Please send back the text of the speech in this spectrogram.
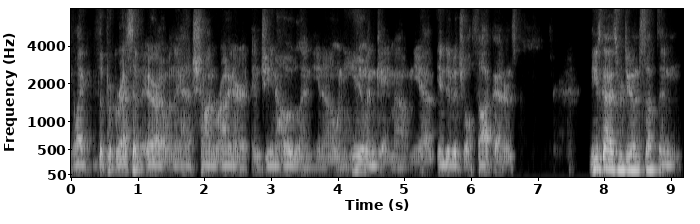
like the progressive era when they had Sean Reinert and Gene Hoglan, you know, when Human came out and you have individual thought patterns these guys were doing something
